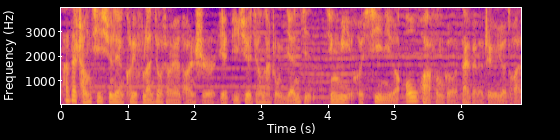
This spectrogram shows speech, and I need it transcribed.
他在长期训练克利夫兰交响乐团时，也的确将那种严谨、精密和细腻的欧化风格带给了这个乐团。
